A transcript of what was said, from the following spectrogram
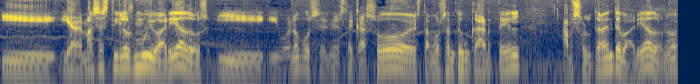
Y, y además estilos muy variados. Y, y bueno, pues en este caso estamos ante un cartel absolutamente variado, ¿no?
